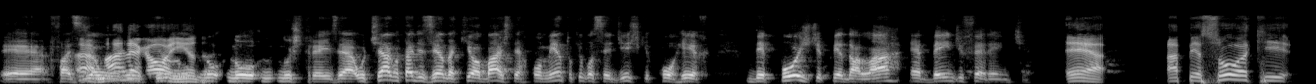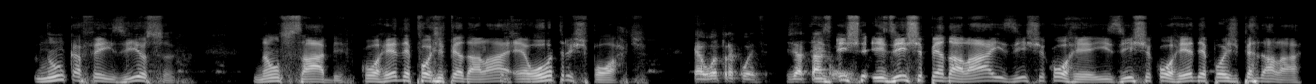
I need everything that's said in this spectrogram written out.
é, fazia é, mais legal ainda. No, no, nos três. É, o Thiago está dizendo aqui, ó, Baster, comenta o que você diz que correr depois de pedalar é bem diferente. É, a pessoa que nunca fez isso não sabe. Correr depois de pedalar é outro esporte. É outra coisa. Já tá existe, com... existe pedalar, existe correr. Existe correr depois de pedalar.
